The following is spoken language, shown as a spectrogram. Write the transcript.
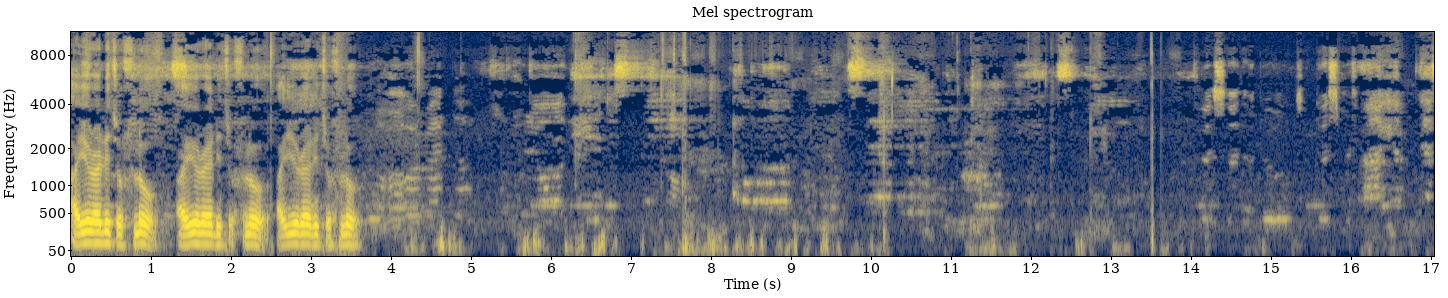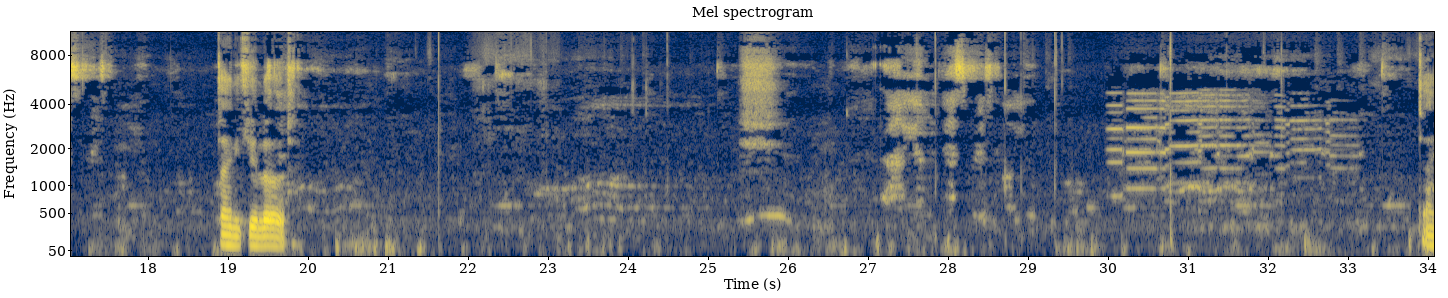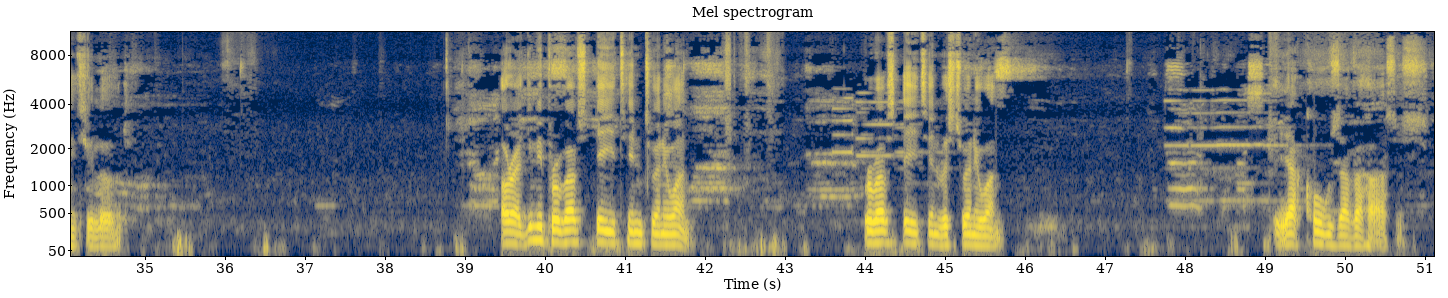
Are you ready to flow? Are you ready to flow? Are you ready to flow? Thank you, Lord. Thank you, Lord. All right, give me Proverbs 18 21. Proverbs 18, verse 21. Yakuza Vahasis.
